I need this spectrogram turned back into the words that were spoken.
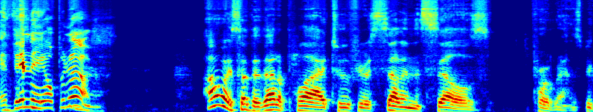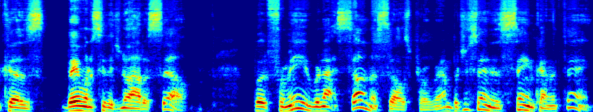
And then they open up. Yeah. I always thought that that applied to if you're selling sales programs because they want to see that you know how to sell. But for me, we're not selling a sales program, but you're saying it's the same kind of thing.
